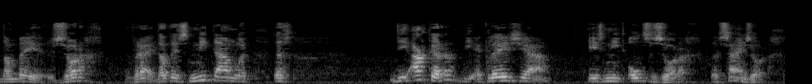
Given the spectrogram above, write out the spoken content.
dan ben je zorgvrij. Dat is niet namelijk, dat is, die akker, die ecclesia, is niet onze zorg, dat is zijn zorg.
